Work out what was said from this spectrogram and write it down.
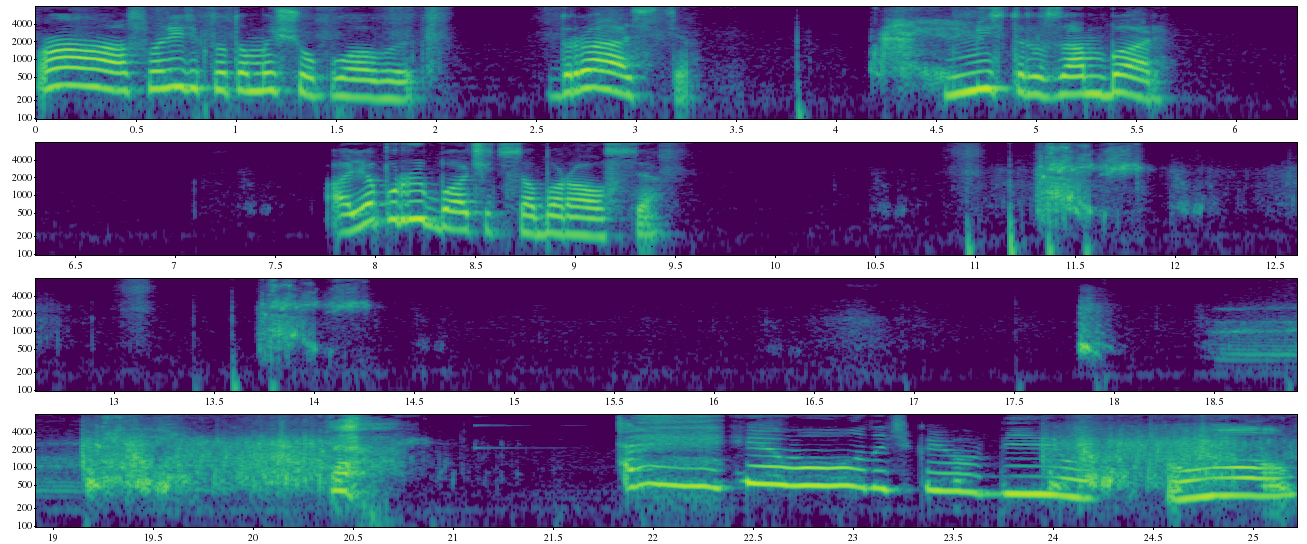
А, смотрите, кто там еще плавает. Здрасте. Мистер Зомбарь. А я порыбачить собрался. Я водочкой убил. Лол.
